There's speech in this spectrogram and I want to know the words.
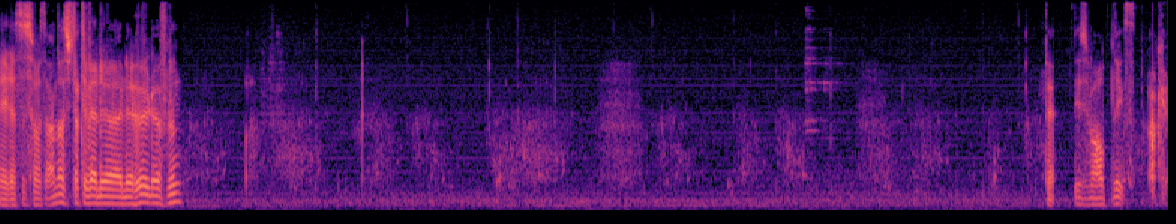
Nee, das ist was anderes. Ich dachte, wäre eine, eine Höhlenöffnung. Ne, ist überhaupt nichts. Okay.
